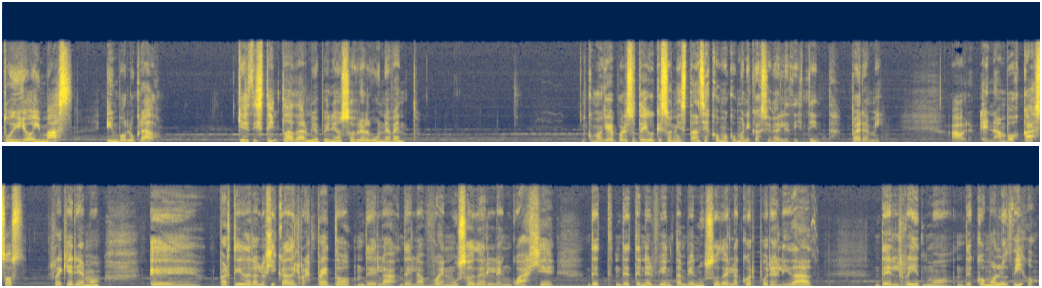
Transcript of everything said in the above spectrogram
tú y yo y más involucrados. Que es distinto a dar mi opinión sobre algún evento. Como que por eso te digo que son instancias como comunicacionales distintas para mí. Ahora, en ambos casos requeremos eh, partir de la lógica del respeto, de la, de la buen uso del lenguaje, de, tener bien también uso de la corporalidad, del ritmo, de cómo lo digo.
